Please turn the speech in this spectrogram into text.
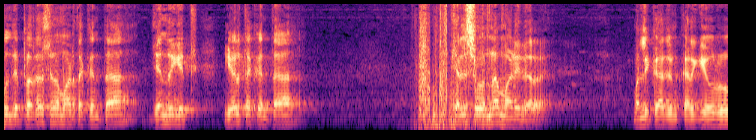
ಮುಂದೆ ಪ್ರದರ್ಶನ ಮಾಡ್ತಕ್ಕಂಥ, ಜನರಿಗೆ ಹೇಳ್ತಕ್ಕಂಥ ಕೆಲಸವನ್ನು ಮಾಡಿದ್ದಾರೆ. ಮಲ್ಲಿಕಾರ್ಜುನ್ ಖರ್ಗೆ ಅವರು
